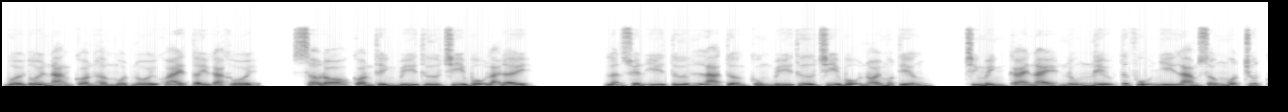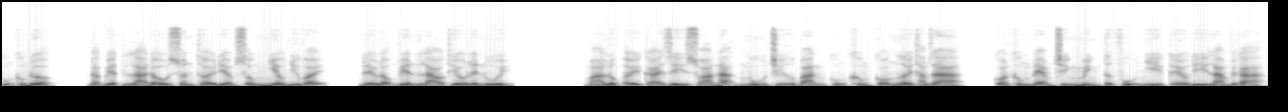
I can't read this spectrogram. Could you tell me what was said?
Buổi tối nàng còn hầm một nồi khoai tây gà khối, sau đó còn thỉnh bí thư chi bộ lại đây. Lận xuyên ý tứ là tưởng cùng bí thư chi bộ nói một tiếng, chính mình cái này nũng nịu tức phụ nhi làm sống một chút cũng không được, đặc biệt là đầu xuân thời điểm sống nhiều như vậy, đều động viên lao thiếu lên núi. Mà lúc ấy cái gì xóa nạn mù chữ ban cũng không có người tham gia, còn không đem chính mình tức phụ nhi kêu đi làm việc a.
